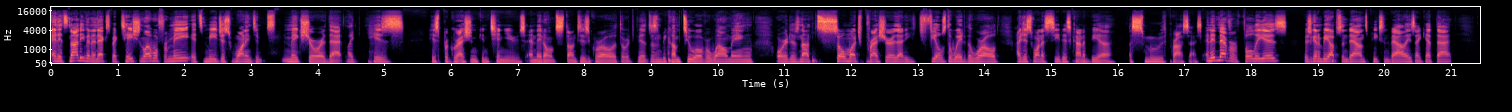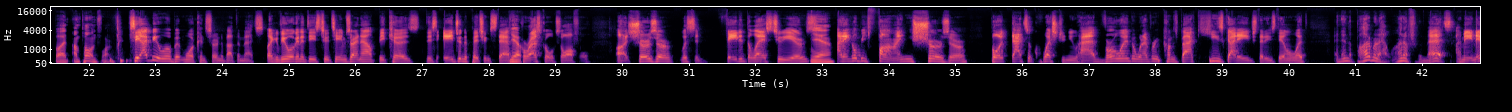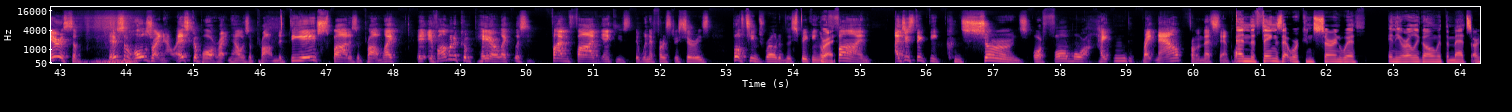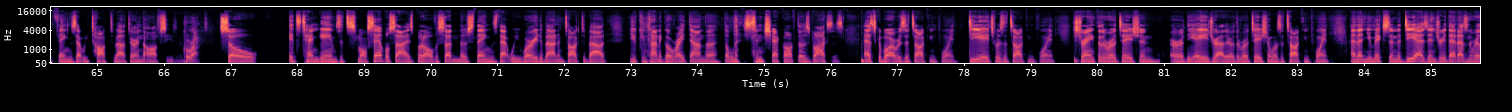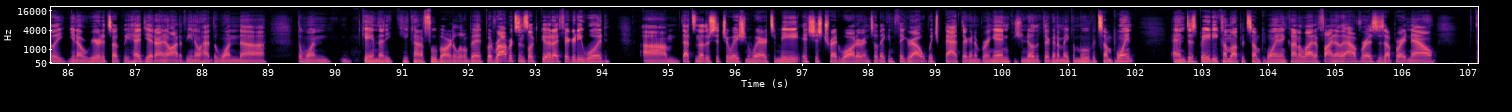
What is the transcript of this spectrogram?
And it's not even an expectation level for me. It's me just wanting to make sure that like his his progression continues and they don't stunt his growth or it doesn't become too overwhelming or there's not so much pressure that he feels the weight of the world. I just want to see this kind of be a, a smooth process. And it never fully is. There's going to be ups and downs, peaks and valleys. I get that. But I'm pulling for him. See, I'd be a little bit more concerned about the Mets. Like if you're looking at these two teams right now, because this age in the pitching staff, Yep. Carrasco looks awful. Uh, Scherzer, listen, faded the last two years. Yeah. I think he'll be fine. Scherzer, but that's a question you have. Verlander, whenever he comes back, he's got age that he's dealing with. And then the bottom of that lineup for the Mets. I mean, there is some there's some holes right now. Escobar right now is a problem. The DH spot is a problem. Like if I'm going to compare, like listen, five and five Yankees that win their first three series. Both teams, relatively speaking, are Right. fine. I just think the concerns are far more heightened right now from a Mets standpoint. And the things that we're concerned with in the early going with the Mets are things that we talked about during the offseason. Correct. So it's 10 games, it's small sample size, but all of a sudden, those things that we worried about and talked about, you can kind of go right down the, the list and check off those boxes. Escobar was a talking point, DH was a talking point, strength of the rotation, or the age rather, of the rotation was a talking point. And then you mix in the Diaz injury that hasn't really, you know, reared its ugly head yet. I know Ottavino had the one, uh, the one game that he, he kind of foobarred a little bit, but Robertson's looked good. I figured he would. Um, that's another situation where, to me, it's just tread water until they can figure out which bat they're going to bring in because you know that they're going to make a move at some point. And does Baty come up at some point and kind of fire? I know that Alvarez is up right now.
